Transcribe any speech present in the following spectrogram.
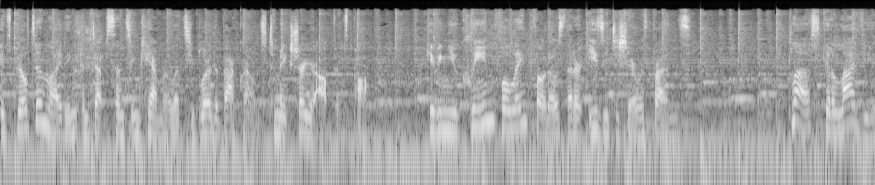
Its built in lighting and depth sensing camera lets you blur the backgrounds to make sure your outfits pop, giving you clean, full length photos that are easy to share with friends. Plus, get a live view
